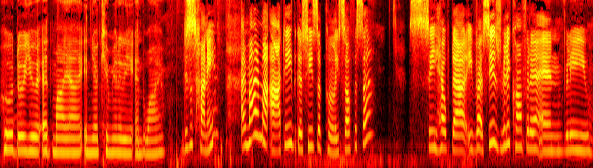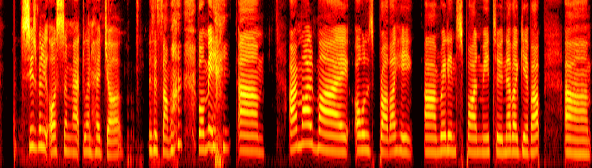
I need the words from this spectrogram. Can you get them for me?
Who do you admire in your community and why? This is Honey. I admire my auntie because she's a police officer she helped out. But she's really confident and really, she's really awesome at doing her job. This is summer. For me, um, I admire my oldest brother. He um, really inspired me to never give up, um,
